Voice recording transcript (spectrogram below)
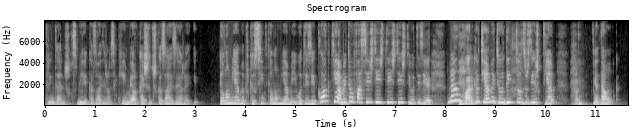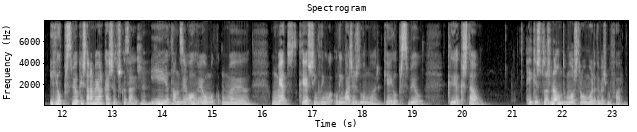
30 anos, recebia casais e não sei o quê. A maior queixa dos casais era ele não me ama porque eu sinto que ele não me ama. E o outro dizia, claro que te amo, então eu faço isto, isto, isto, isto. E o outro dizia, não, claro que eu te amo, então eu digo todos os dias que te amo. Então, e ele percebeu que isto era a maior caixa dos casais. Uhum. E então desenvolveu uma, uma, um método que é as cinco lingu linguagens do amor, que é ele percebeu que a questão é que as pessoas não demonstram amor da mesma forma.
